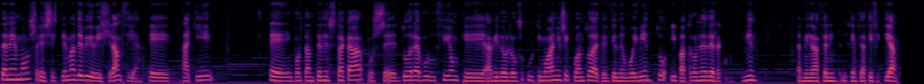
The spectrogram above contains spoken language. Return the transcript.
tenemos el sistema de videovigilancia. aquí eh, importante destacar pues, eh, toda la evolución que ha habido en los últimos años en cuanto a detección de movimiento y patrones de reconocimiento. También gracias a la inteligencia artificial.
